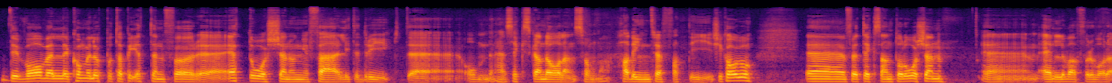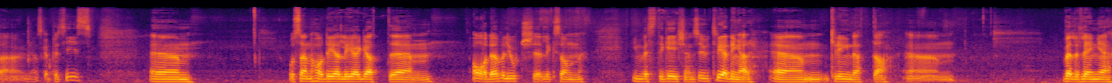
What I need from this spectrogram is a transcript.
det var väl, kom väl upp på tapeten för eh, ett år sedan ungefär, lite drygt, eh, om den här sexskandalen som hade inträffat i Chicago eh, för ett x antal år sedan. Eh, 11 för att vara ganska precis. Eh, och sen har det legat, eh, ja det har väl gjorts eh, liksom investigations, utredningar eh, kring detta. Ehm, Väldigt länge.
